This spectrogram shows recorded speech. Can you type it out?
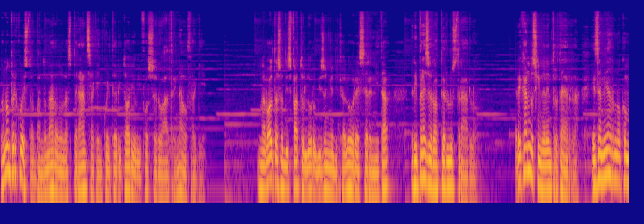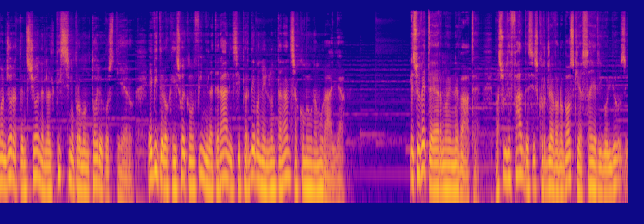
ma non per questo abbandonarono la speranza che in quel territorio vi fossero altri naufraghi. Una volta soddisfatto il loro bisogno di calore e serenità, ripresero a perlustrarlo. Recandosi nell'entroterra, esaminarono con maggiore attenzione l'altissimo promontorio costiero e videro che i suoi confini laterali si perdevano in lontananza come una muraglia. Le sue vette erano innevate, ma sulle falde si scorgevano boschi assai rigogliosi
